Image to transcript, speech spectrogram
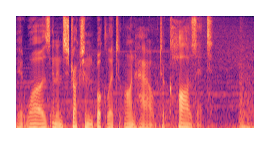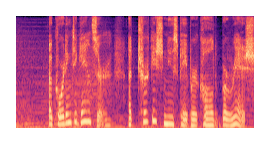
it was an instruction booklet on how to cause it. According to Ganser, a Turkish newspaper called Barış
